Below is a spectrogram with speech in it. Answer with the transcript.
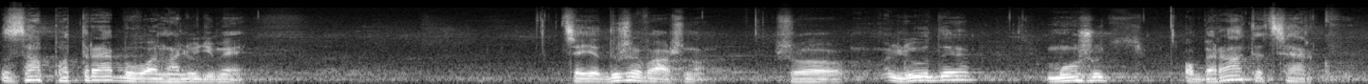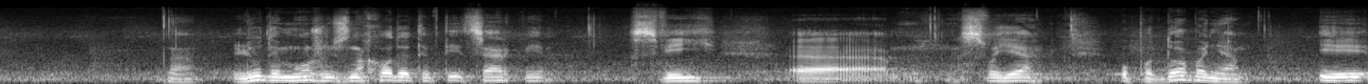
запотребувана людьми. Це є дуже важливо, що люди можуть обирати церкву. Люди можуть знаходити в тій церкві свій, е, своє уподобання і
